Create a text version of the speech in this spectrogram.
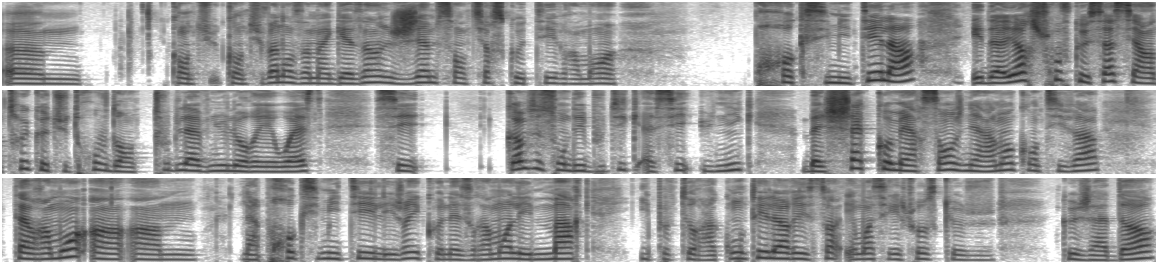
quand tu, quand tu vas dans un magasin, j'aime sentir ce côté vraiment proximité là. Et d'ailleurs, je trouve que ça, c'est un truc que tu trouves dans toute l'avenue Laurier-Ouest. C'est comme ce sont des boutiques assez uniques, ben, chaque commerçant, généralement, quand il va, tu as vraiment un, la proximité. Les gens, ils connaissent vraiment les marques, ils peuvent te raconter leur histoire. Et moi, c'est quelque chose que, que j'adore.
